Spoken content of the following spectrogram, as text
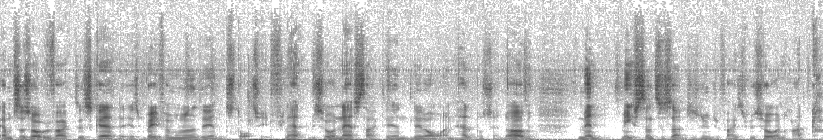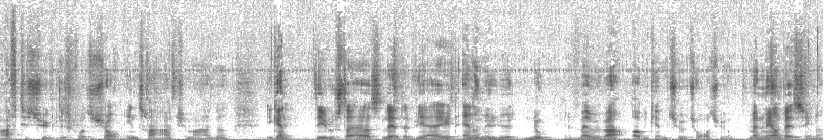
jamen så så vi faktisk, at S&P 500 det er en stort set flat. Vi så Nasdaq, det er en lidt over en halv procent oppe. Men mest interessant, så synes jeg faktisk, at vi så en ret kraftig cyklisk rotation intra-aktiemarkedet. Igen, det illustrerer os lidt, at vi er i et andet miljø nu, end hvad vi var op igennem 2022. Men mere om det senere.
